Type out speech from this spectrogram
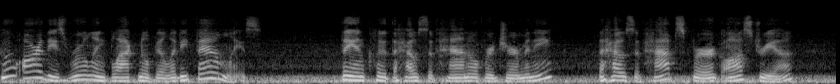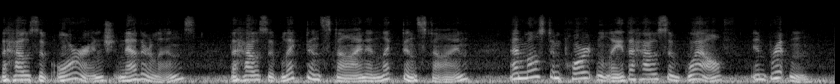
Who are these ruling black nobility families? They include the House of Hanover, Germany, the House of Habsburg, Austria, the House of Orange, Netherlands, the House of Liechtenstein in Liechtenstein, and most importantly, the House of Guelph in Britain.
